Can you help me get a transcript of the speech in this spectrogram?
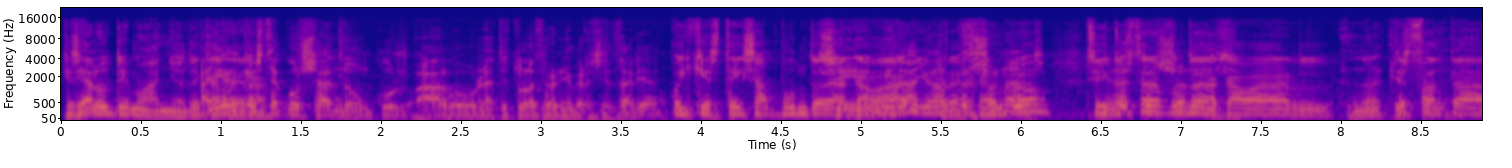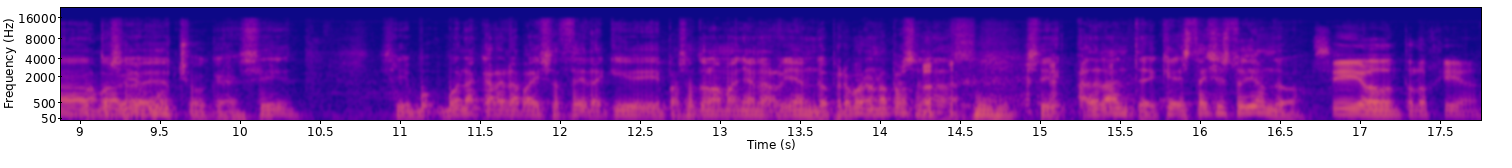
que sea el último año de ¿Hay alguien que esté cursando un curso, algo, una titulación universitaria? Hoy que estéis a punto de Sí, acabar, mira, hay unas por personas, ejemplo. Sí, hay tú estás a punto de acabar. No, es que ¿Te está- falta todavía mucho o qué? Sí. Sí, bu- buena carrera vais a hacer aquí pasando la mañana riendo, pero bueno, no pasa nada. Sí, adelante. ¿Qué? ¿Estáis estudiando? Sí, odontología.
